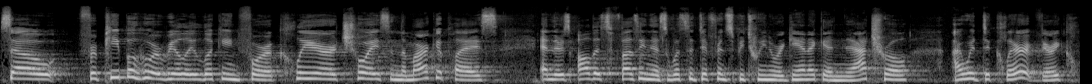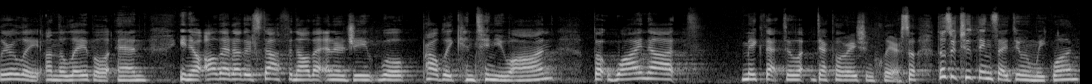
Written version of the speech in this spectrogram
So, for people who are really looking for a clear choice in the marketplace, and there's all this fuzziness what's the difference between organic and natural? I would declare it very clearly on the label, and you know all that other stuff and all that energy will probably continue on. But why not make that de- declaration clear. So those are two things I do in week one.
